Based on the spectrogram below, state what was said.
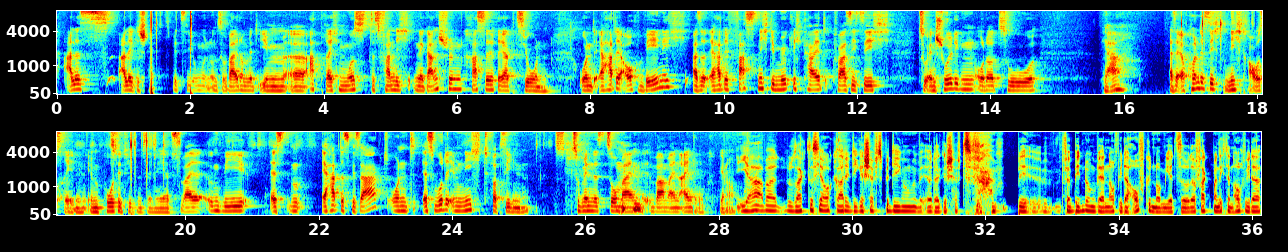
alles, alle Geschäftsbeziehungen und so weiter mit ihm äh, abbrechen muss, das fand ich eine ganz schön krasse Reaktion. Und er hatte auch wenig, also er hatte fast nicht die Möglichkeit, quasi sich zu entschuldigen oder zu, ja, also er konnte sich nicht rausreden im positiven Sinne jetzt, weil irgendwie es, er hat es gesagt und es wurde ihm nicht verziehen. Zumindest so mein, war mein Eindruck, genau. Ja, aber du sagtest ja auch gerade, die Geschäftsbedingungen oder Geschäftsverbindungen werden auch wieder aufgenommen jetzt. Oder fragt man sich dann auch wieder,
